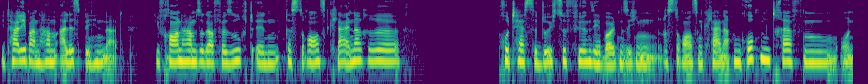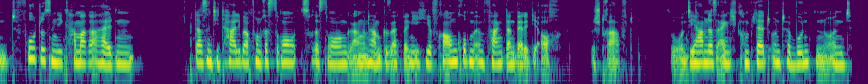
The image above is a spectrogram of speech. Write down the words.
Die Taliban haben alles behindert. Die Frauen haben sogar versucht, in Restaurants kleinere Proteste durchzuführen. Sie wollten sich in Restaurants in kleineren Gruppen treffen und Fotos in die Kamera halten. Da sind die Taliban von Restaurant zu Restaurant gegangen und haben gesagt, wenn ihr hier Frauengruppen empfangt, dann werdet ihr auch bestraft. So, und die haben das eigentlich komplett unterbunden. Und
